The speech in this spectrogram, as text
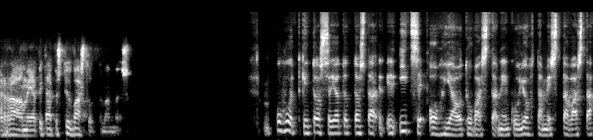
raameja pitää pystyä vastuuttamaan myös. Puhuitkin tuossa jo tuosta itseohjautuvasta niin kuin johtamistavasta.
